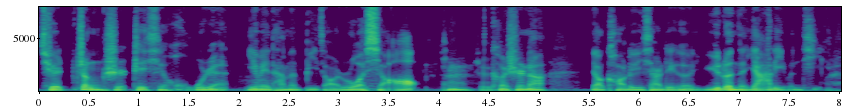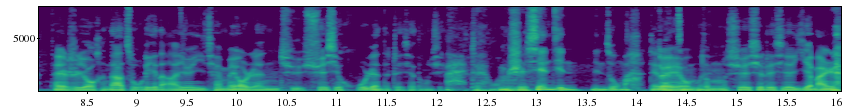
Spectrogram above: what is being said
却正是这些胡人，因为他们比较弱小。嗯，可是呢，要考虑一下这个舆论的压力问题。他也是有很大阻力的啊，因为以前没有人去学习胡人的这些东西。哎，对我们是先进民族嘛，对吧？对，我们怎么学习这些野蛮人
